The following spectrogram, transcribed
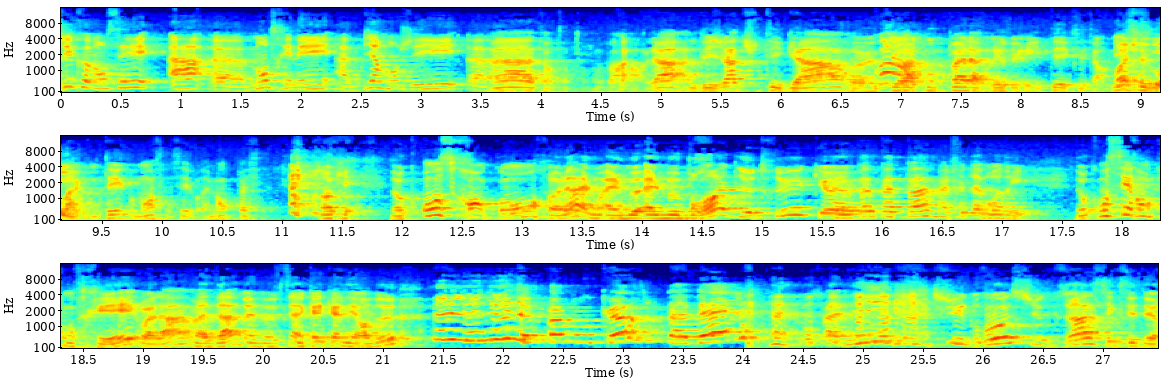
j'ai commencé à euh, m'entraîner, à bien manger. euh, Ah, attends, attends, attends, on va. Quoi Là, déjà, tu t'égares, euh, tu racontes pas la vraie vérité, etc. Moi, je vais vous raconter comment ça s'est vraiment passé. ok, donc on se rencontre, là, elle, me- elle me, elle me brode le truc, pam, pam, elle fait de la broderie. Donc on s'est rencontrés, voilà, madame, elle me faisait un caca nerveux. Pas belle, compagnie, je suis grosse, je suis grasse, etc.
